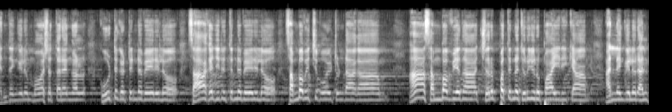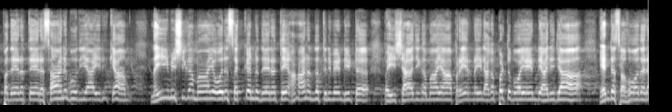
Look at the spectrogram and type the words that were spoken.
എന്തെങ്കിലും മോശത്തരങ്ങൾ കൂട്ടുകെട്ടിന്റെ പേരിലോ സാഹചര്യത്തിന്റെ പേരിലോ സംഭവിച്ചു പോയിട്ടുണ്ടാകാം. ആ സംഭവ്യത ചെറുപ്പത്തിന്റെ ചുറുചുറുപ്പായിരിക്കാം അല്ലെങ്കിൽ ഒരു അല്പനേരത്തെ രസാനുഭൂതിയായിരിക്കാം. നൈമിഷികമായ ഒരു സെക്കൻഡ് നേരത്തെ ആനന്ദത്തിന് വേണ്ടിയിട്ട് പൈശാചികമായ ആ പ്രേരണയിൽ അകപ്പെട്ടു പോയ എന്റെ അനുജ എന്റെ സഹോദര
